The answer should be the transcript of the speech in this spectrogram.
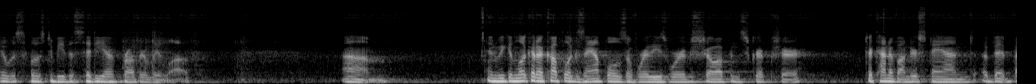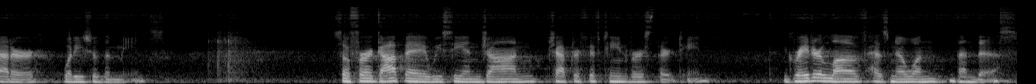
It was supposed to be the city of brotherly love. Um, and we can look at a couple examples of where these words show up in Scripture to kind of understand a bit better what each of them means. So for agape, we see in John chapter 15, verse 13 Greater love has no one than this,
